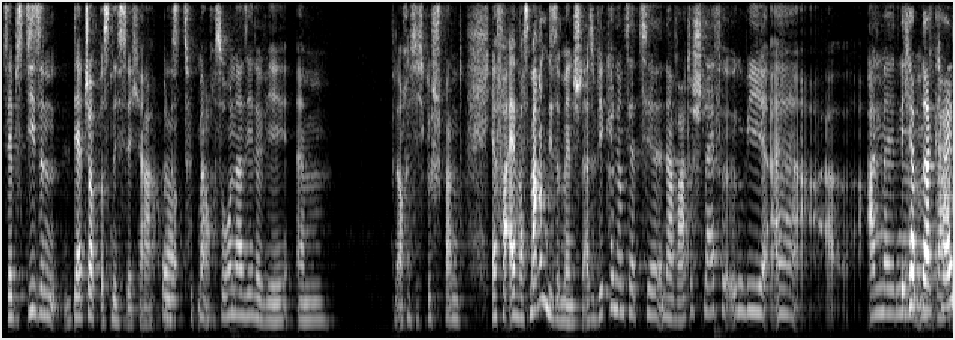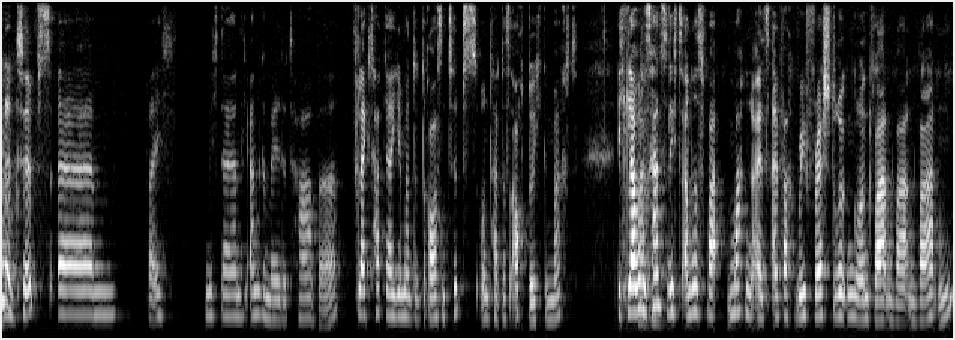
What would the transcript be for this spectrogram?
selbst diesen, der Job ist nicht sicher. Und es ja. tut mir auch so in der Seele weh. Ähm, bin auch richtig gespannt. Ja, vor allem, was machen diese Menschen? Also wir können uns jetzt hier in der Warteschleife irgendwie äh, anmelden. Ich habe da keine Tipps, ähm, weil ich mich da ja nicht angemeldet habe. Vielleicht hat ja jemand da draußen Tipps und hat das auch durchgemacht. Ich glaube, was du kannst nichts anderes machen, als einfach Refresh drücken und warten, warten, warten.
